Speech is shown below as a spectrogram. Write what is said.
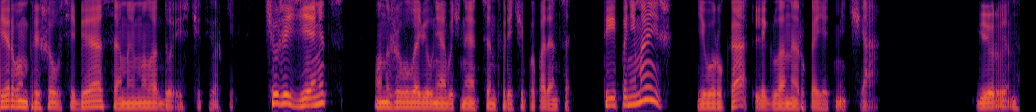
Первым пришел в себя самый молодой из четверки. «Чужеземец?» Он уже уловил необычный акцент в речи попаданца. «Ты понимаешь?» Его рука легла на рукоять меча. «Гервин»,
